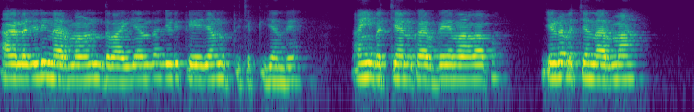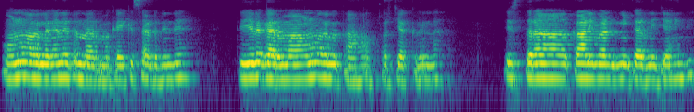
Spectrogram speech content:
ਅਗਲਾ ਜਿਹੜੀ ਨਰਮ ਆ ਉਹਨੂੰ ਦਵਾਈ ਜਾਂਦਾ, ਜਿਹੜੀ ਤੇਜ਼ ਆ ਉਹਨੂੰ ਉੱਤੇ ਚੱਕੀ ਜਾਂਦੇ ਆ। ਐਂ ਬੱਚਿਆਂ ਨੂੰ ਕਰਦੇ ਆ ਮਾਂ-ਬਾਪ, ਜਿਹੜਾ ਬੱਚਾ ਨਰਮਾ ਉਹਨੂੰ ਅਗਲਾ ਕਹਿੰਦੇ ਤਾਂ ਨਰਮਾ ਕਹਿ ਕੇ ਛੱਡ ਦਿੰਦੇ ਆ, ਤੇ ਜਿਹੜਾ ਗਰਮਾ ਉਹਨੂੰ ਅਗਲਾ ਤਾਂ ਉੱਪਰ ਚੱਕ ਦਿੰਦਾ। ਇਸ ਤਰ੍ਹਾਂ ਕਾਣੀ ਵੰਡ ਨਹੀਂ ਕਰਨੀ ਚਾਹੀਦੀ।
